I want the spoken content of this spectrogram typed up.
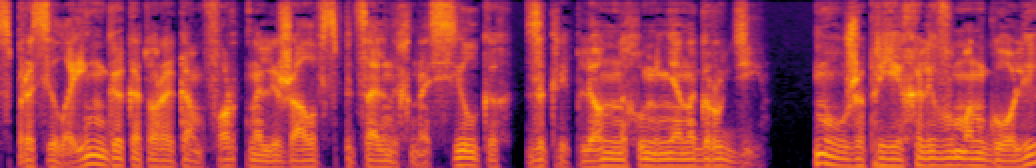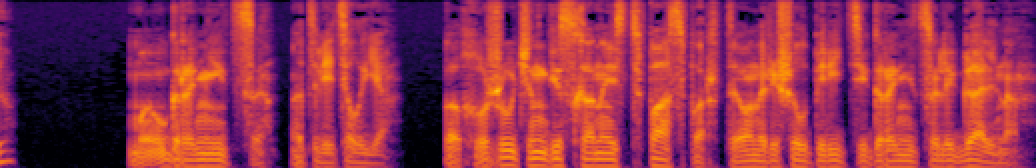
спросила Инга, которая комфортно лежала в специальных носилках, закрепленных у меня на груди. «Мы уже приехали в Монголию?» «Мы у границы», — ответил я. «Похоже, у Чингисхана есть паспорт, и он решил перейти границу легально.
